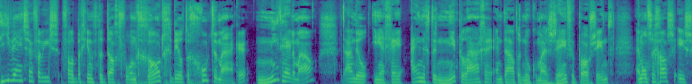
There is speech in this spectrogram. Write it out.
die weet zijn verlies van het begin van de dag voor een groot gedeelte goed te maken. Niet helemaal. Het aandeel ING eindigde nip lager en daalde 0,7 procent. En onze gast is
